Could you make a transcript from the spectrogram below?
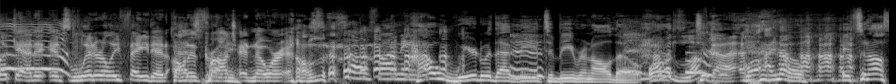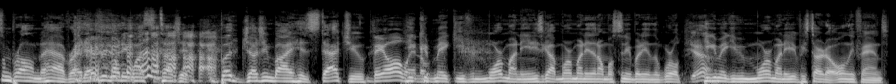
look at it, it's literally faded on his crotch funny. And nowhere else. So funny. How weird would that be to be Ronaldo? I would love to- that. Well, I know it's an awesome problem to have, right? Everybody wants to touch it, but judging by his statue, They all he could over- make even more money, and he's got more money than almost anybody in the world. Yeah. He could make even more money if he started OnlyFans.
